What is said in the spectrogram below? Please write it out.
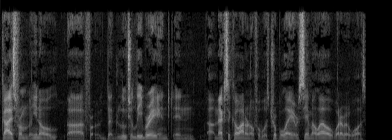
guys from you know, uh, Lucha Libre in in uh, Mexico. I don't know if it was AAA or CMLL, whatever it was.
